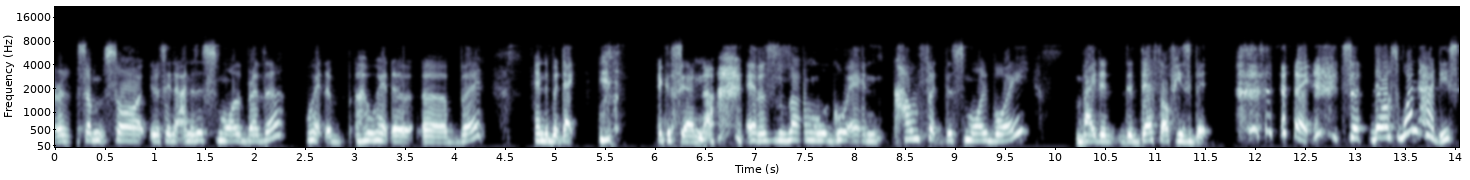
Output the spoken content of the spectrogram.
uh, some saw, you know, saying another small brother who had a, who had a, a bird and the bird died. and Rasulullah would go and comfort the small boy by the, the death of his bird. right. So there was one hadith.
